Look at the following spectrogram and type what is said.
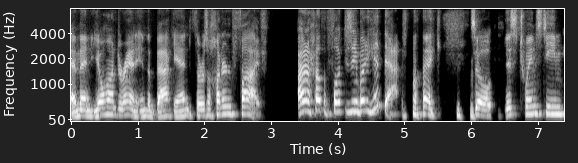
And then Jhoan Duran in the back end throws 105 I don't know how the fuck does anybody hit that? like, so this Twins team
